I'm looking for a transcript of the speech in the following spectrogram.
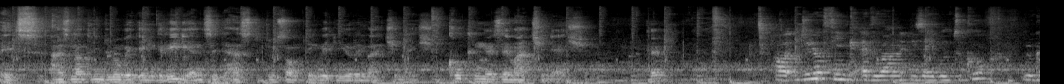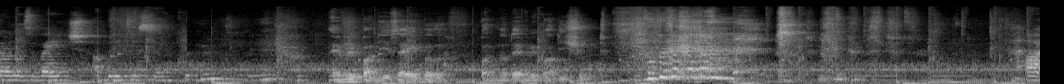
it's, has nothing to do with ingredients. It has to do something with your imagination. Cooking is imagination. Okay. Uh, do you think everyone is able to cook, regardless of age, abilities, and equipment? Everybody is able, but not everybody should. Uh,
